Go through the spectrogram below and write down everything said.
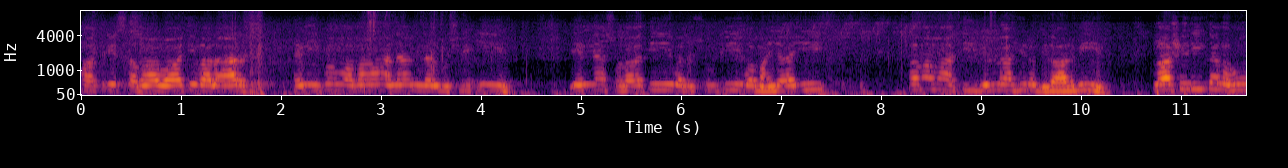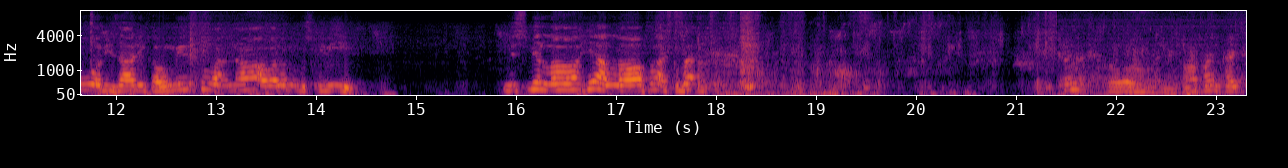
فاطر السماوات والأرض حنيفا وما أنا من المشركين إن صلاتي ونسكي ومحياي ومماتي لله رب العالمين لا شريك له وبذلك أمرت وأنا أول المسلمين بسم الله الله أكبر Thank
